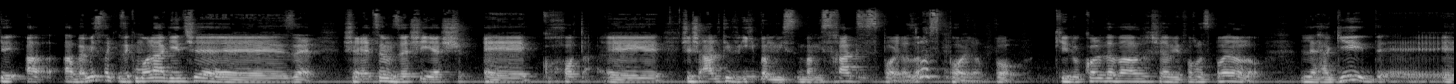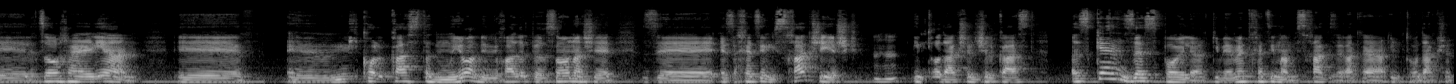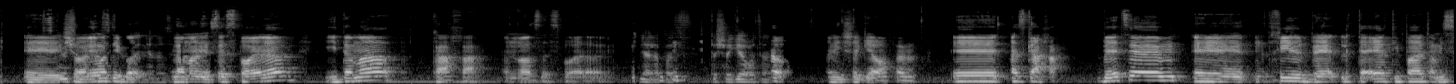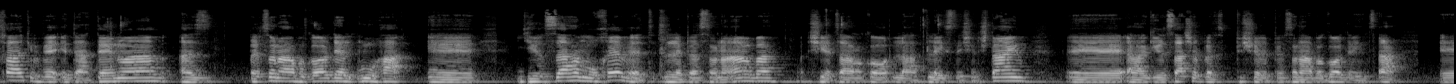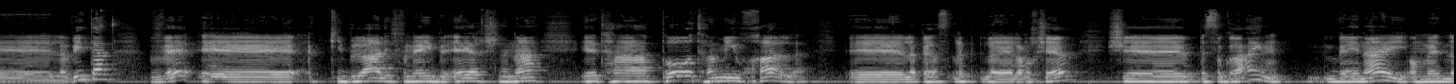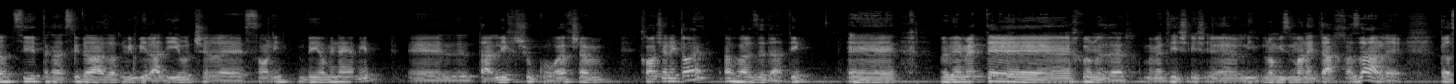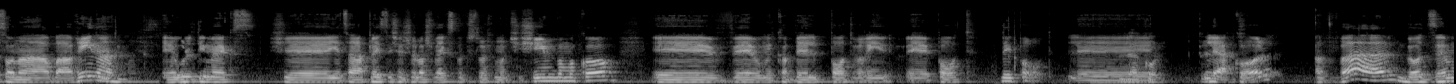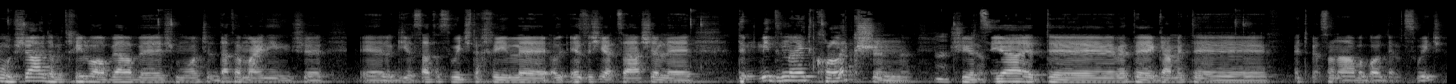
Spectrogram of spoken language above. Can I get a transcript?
כי הר- הרבה משחקים, זה כמו להגיד שזה, שעצם זה שיש אה, כוחות, אה, שיש על טבעי במש, במשחק זה ספוילר, זה לא ספוילר פה. כאילו כל דבר עכשיו יהפוך לספוילר לא. להגיד, אה, אה, לצורך העניין, אה, אה, מכל cast הדמויות, במיוחד בפרסונה שזה איזה חצי משחק שיש. introduction של cast, אז כן זה ספוילר, כי באמת חצי מהמשחק זה רק ה introduction. מסכים שואלים אותי. למה אני עושה ספוילר? איתמר, ככה, אני לא עושה ספוילרים. יאללה, אז תשגר אותנו. טוב, אני אשגר אותנו. אה, אז ככה, בעצם אה, נתחיל בלתאר טיפה את המשחק ואת דעתנו עליו, אז פרסונה 4 Golden הוא הגרסה המורחבת לפרסונה 4, שיצאה במקור לפלייסטיישן 2. אה, הגרסה של, פרס, של פרסונה 4 Golden יצאה אה, לויטה, וקיבלה לפני בערך שנה את הפורט המיוחל אה, לפרס, למחשב, שבסוגריים בעיניי עומד להוציא את הסדרה הזאת מבלעדיות של אה, סוני ביום מן הימים. אה, זה תהליך שהוא קורה עכשיו, יכול להיות שאני טועה, אבל זה דעתי. ובאמת, אה, איך קוראים לזה? באמת יש, יש, אה, לא מזמן הייתה הכרזה על אה, פרסונה 4 ארינה, אולטימקס. שיצא לפלייסטיישן 3 ואקסבוקס 360 במקור, והוא מקבל port ורי... port, די port. ל- להכל. להכל. אבל בעוד זה מאושר גם התחילו הרבה הרבה שמועות של data mining שגרסת הסוויץ' תכיל איזושהי הצעה של The Midnight Collection אה, שיציע את, אה, באמת אה, גם את, את פרסונה 4 גולדן סוויץ'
